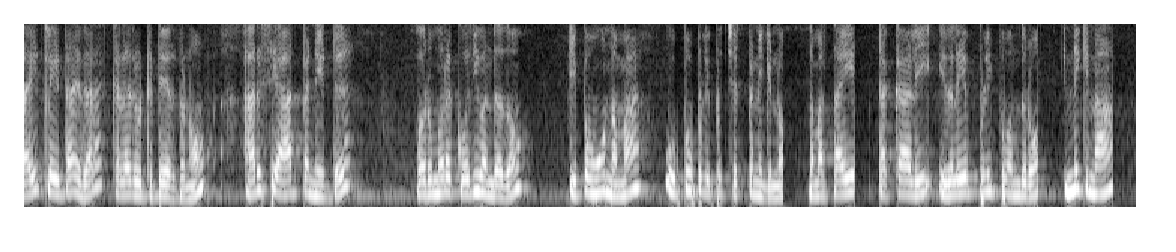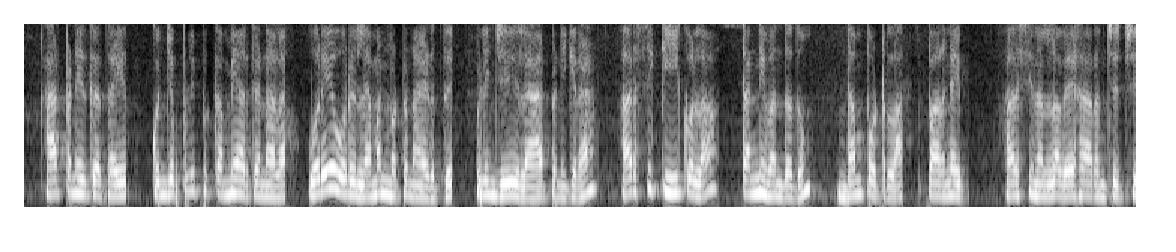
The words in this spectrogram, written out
லைட் லைட்டாக இதை கிளறி விட்டுட்டே இருக்கணும். அரிசி ஆட் பண்ணிவிட்டு ஒரு முறை கொதி வந்ததும் இப்போவும் நம்ம உப்பு புளிப்பு செக் பண்ணிக்கணும். நம்ம தயிர் தக்காளி இதுலேயே புளிப்பு வந்துடும் இன்றைக்கி நான் ஆட் பண்ணியிருக்கிற தயிர் கொஞ்சம் புளிப்பு கம்மியாக இருக்கிறனால ஒரே ஒரு லெமன் மட்டும் நான் எடுத்து பிழிஞ்சு இதில் ஆட் பண்ணிக்கிறேன். அரிசிக்கு ஈக்குவலாக தண்ணி வந்ததும் தம் போட்டுடலாம். பாருங்கள் அரிசி நல்லா வேக ஆரம்பிச்சிச்சு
